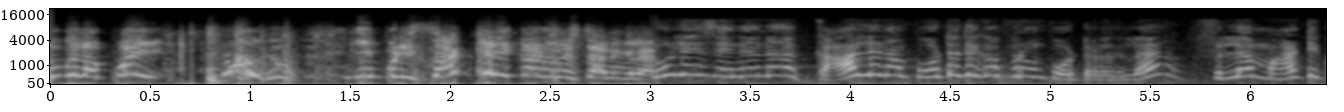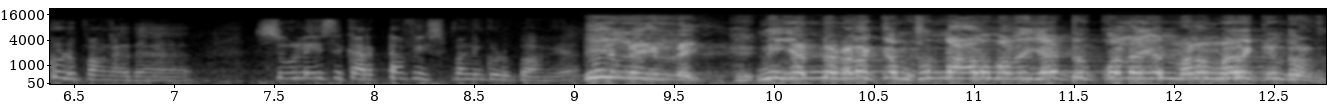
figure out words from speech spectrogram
உங்களை வச்சிட்டானுங்களே ஷூலேஸ் என்னன்னா கால்ல நான் போட்டதுக்கு அப்புறம் போட்டுறதுல ஃபுல்லா மாட்டி கொடுப்பாங்க அத. ஷூலேஸ் கரெக்டா ஃபிக்ஸ் பண்ணி கொடுப்பாங்க. இல்லை இல்லை. நீ என்ன விளக்கம் சொன்னாலும் அதை ஏற்றுக்கொள்ள என் மனம் மறுக்கின்றது.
